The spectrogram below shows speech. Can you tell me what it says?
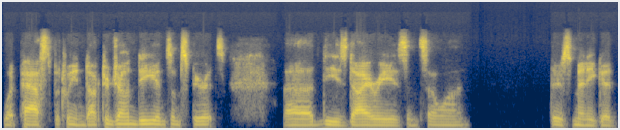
What Passed Between Dr. John Dee and Some Spirits," uh, Dee's diaries, and so on. There's many good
